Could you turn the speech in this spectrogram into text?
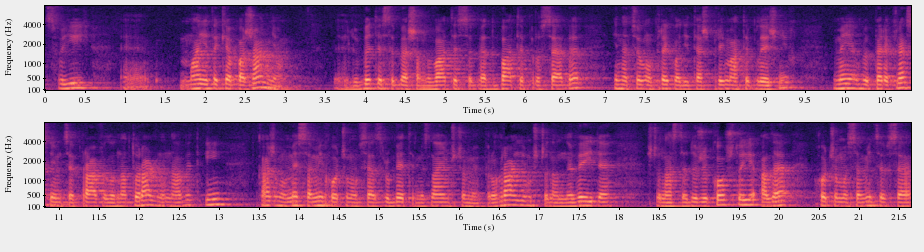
своїй е, має таке бажання любити себе, шанувати себе, дбати про себе і на цьому прикладі теж приймати ближніх. Ми якби перекреслюємо це правило натуральне навіть і кажемо, ми самі хочемо все зробити. Ми знаємо, що ми програємо, що нам не вийде, що нас це дуже коштує, але хочемо самі це все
